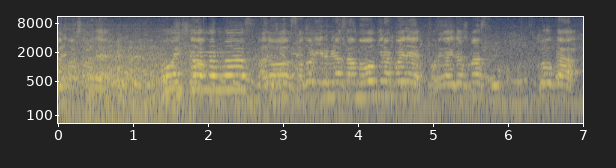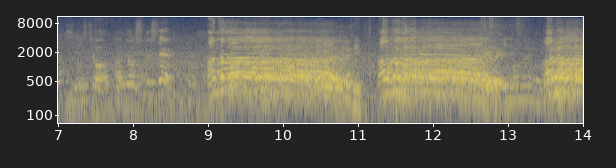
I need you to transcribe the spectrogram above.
がありましたのでもう一回張ります。あの外にいる皆さんも大きな声でお願いいたします。福岡新市長誕生祝して万歳。万歳。万歳。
